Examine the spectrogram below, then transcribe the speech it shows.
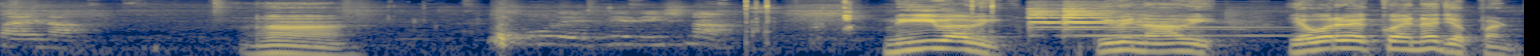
పైన. ఆ. చూడు ఎన్ని తీసిన. నీవి అవి ఇవి నావి. ఎవరు ఎక్కువైనా చెప్పండి.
